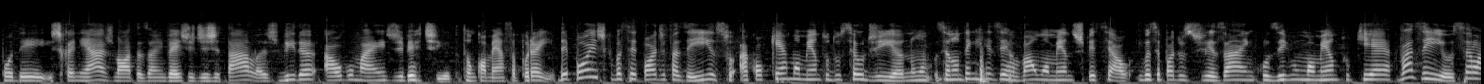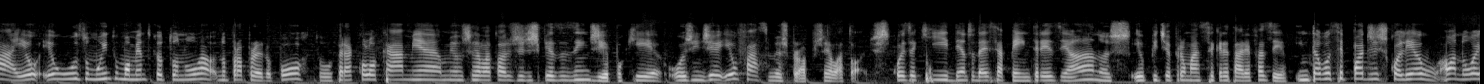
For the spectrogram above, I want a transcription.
poder escanear as notas ao invés de digitá-las vira algo mais divertido. Então começa por aí. Depois que você pode fazer isso a qualquer momento do seu dia, num, você não tem que reservar um momento especial. E você pode utilizar, inclusive, um momento que é vazio. Sei lá, eu, eu uso muito o momento que eu estou no, no próprio aeroporto para colocar minha, meus relatórios de despesas em dia, porque hoje em dia eu faço meus próprios relatórios. Coisa que dentro da SAP em 13 anos eu pedia para uma secretária fazer. Então você pode escolher uma noite,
